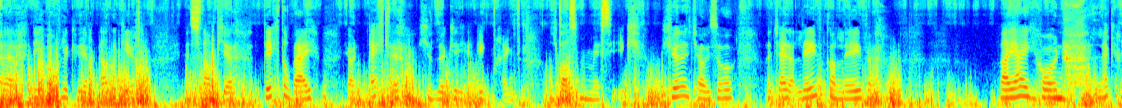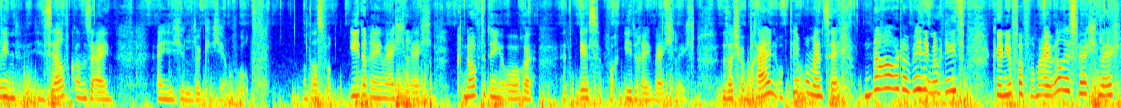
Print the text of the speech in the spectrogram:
Uh, die hopelijk weer elke keer een stapje dichterbij jouw echte gelukkige ik brengt. Want dat is mijn missie. Ik gun het jou zo dat jij dat leven kan leven waar jij gewoon lekker in jezelf kan zijn en je gelukkig in voelt. Want dat is voor iedereen weggelegd. Knoopt het in je oren. Het is voor iedereen weggelegd. Dus als je brein op dit moment zegt: Nou, dat weet ik nog niet. Ik weet niet of dat voor mij wel is weggelegd.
